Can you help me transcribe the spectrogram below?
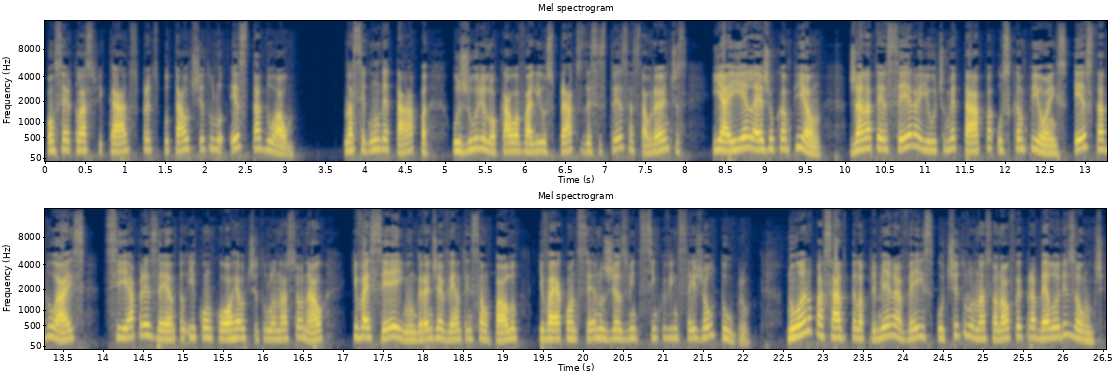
vão ser classificados para disputar o título estadual. Na segunda etapa, o júri local avalia os pratos desses três restaurantes e aí elege o campeão. Já na terceira e última etapa, os campeões estaduais se apresentam e concorrem ao título nacional, que vai ser em um grande evento em São Paulo, que vai acontecer nos dias 25 e 26 de outubro. No ano passado, pela primeira vez, o título nacional foi para Belo Horizonte,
